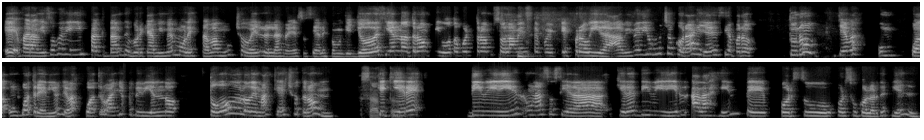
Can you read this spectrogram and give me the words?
eh, para mí eso fue bien impactante porque a mí me molestaba mucho verlo en las redes sociales, como que yo defiendo a Trump y voto por Trump solamente porque es pro vida. A mí me dio mucho coraje, yo decía, pero tú no llevas un, un cuatrenio, llevas cuatro años viviendo todo lo demás que ha hecho Trump, que quiere dividir una sociedad, quiere dividir a la gente por su, por su color de piel,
